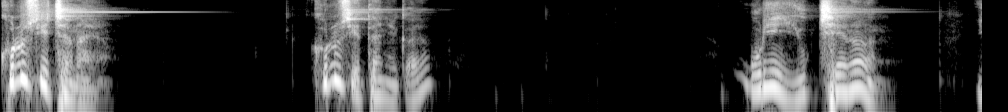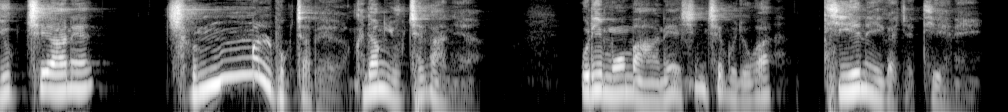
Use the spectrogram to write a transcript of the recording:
그럴 수 있잖아요. 그럴 수 있다니까요. 우리 육체는 육체 안에 정말 복잡해요. 그냥 육체가 아니야. 우리 몸 안에 신체 구조가 DNA가 있죠 DNA 예.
